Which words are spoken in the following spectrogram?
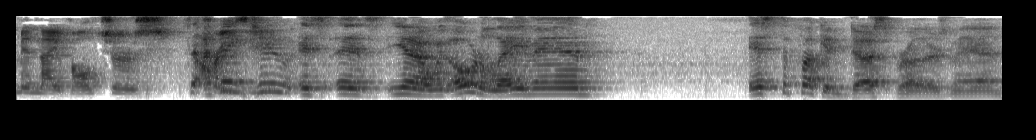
Midnight Vultures. So I think too, it's it's you know with Odelay, man, it's the fucking Dust Brothers, man.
